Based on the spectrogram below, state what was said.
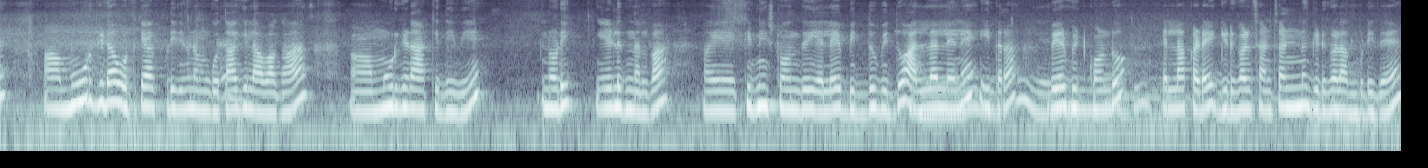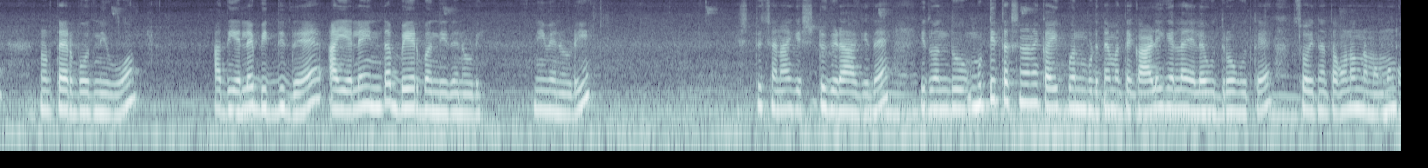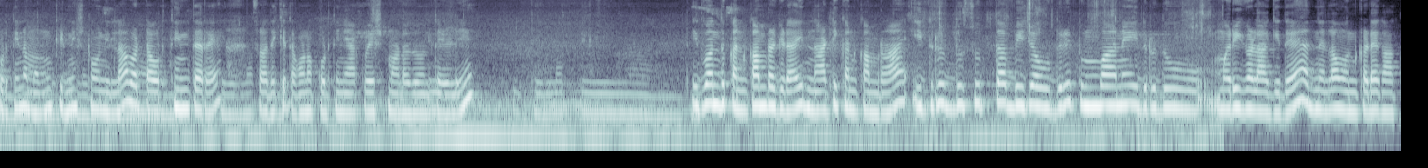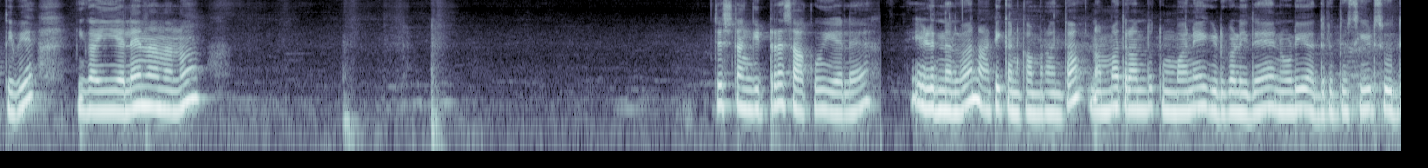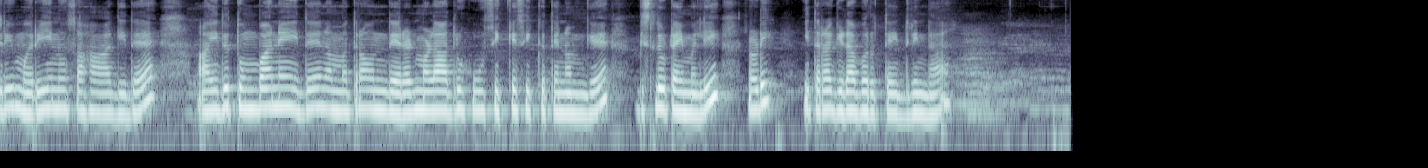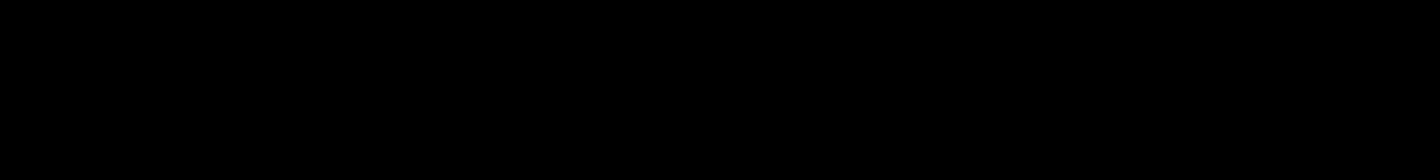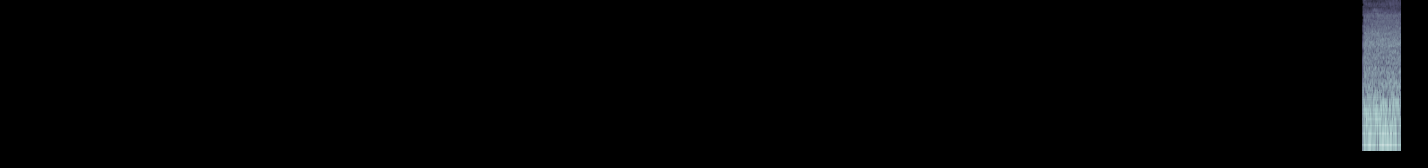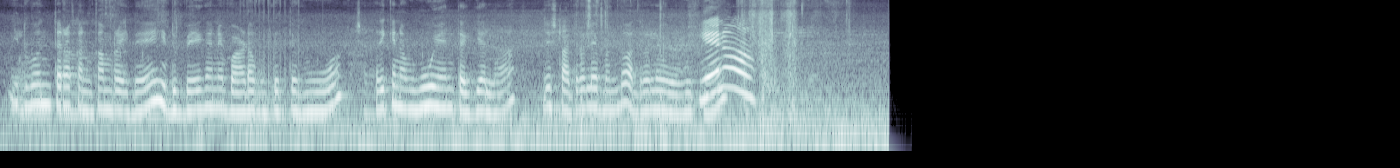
ಮೂರು ಗಿಡ ಒಟ್ಟಿಗೆ ಹಾಕ್ಬಿಟ್ಟಿದ್ದೀವಿ ನಮ್ಗೆ ಗೊತ್ತಾಗಿಲ್ಲ ಆವಾಗ ಮೂರು ಗಿಡ ಹಾಕಿದ್ದೀವಿ. ನೋಡಿ, ಹೇಳಿದ್ನಲ್ವಾ? ಕಿಡ್ನಿ ಸ್ಟೋನ್ದು ಎಲೆ ಬಿದ್ದು ಬಿದ್ದು ಅಲ್ಲಲ್ಲೇ ಈ ಥರ ಬೇರು ಬಿಟ್ಕೊಂಡು ಎಲ್ಲ ಕಡೆ ಗಿಡಗಳು ಸಣ್ಣ ಸಣ್ಣ ಗಿಡಗಳಾಗ್ಬಿಟ್ಟಿದೆ ನೋಡ್ತಾ ಇರ್ಬೋದು ನೀವು. ಅದು ಎಲೆ ಬಿದ್ದಿದೆ. ಆ ಎಲೆಯಿಂದ ಬೇರು ಬಂದಿದೆ ನೋಡಿ. ನೀವೇ ನೋಡಿ. ಎಷ್ಟು ಚೆನ್ನಾಗಿ ಎಷ್ಟು ಗಿಡ ಆಗಿದೆ. ಇದೊಂದು ಮುಟ್ಟಿದ ತಕ್ಷಣನೇ ಕೈಗೆ ಬಂದ್ಬಿಡುತ್ತೆ, ಮತ್ತು ಗಾಳಿಗೆಲ್ಲ ಎಲೆ ಉದ್ರೋಗುತ್ತೆ. ಸೊ ಇದನ್ನ ತೊಗೊಂಡೋಗಿ ನಮ್ಮ ಅಮ್ಮಂಗೆ ಕೊಡ್ತೀನಿ. ನಮ್ಮ ಅಮ್ಮಂಗೆ ಕಿಡ್ನಿ ಸ್ಟೋನ್ ಇಲ್ಲ ಬಟ್ ಅವ್ರು ತಿಂತಾರೆ. ಸೊ ಅದಕ್ಕೆ ತೊಗೊಂಡೋಗಿ ಕೊಡ್ತೀನಿ. ಯಾಕೆ ವೇಸ್ಟ್ ಮಾಡೋದು ಅಂತೇಳಿ. ಇದೊಂದು ಕನಕಾಂಬ್ರ ಗಿಡ, ಇದು ನಾಟಿ ಕನಕಾಂಬ್ರ. ಇದ್ರದ್ದು ಸುತ್ತ ಬೀಜ ಉದುರಿ ತುಂಬಾ ಇದ್ರದ್ದು ಮರಿಗಳಾಗಿದೆ. ಅದನ್ನೆಲ್ಲ ಒಂದು ಕಡೆಗೆ ಹಾಕ್ತೀವಿ. ಈಗ ಈ ಎಲೆನ ನಾನು ಜಸ್ಟ್ ಹಂಗಿಟ್ರೆ ಸಾಕು ಈ ಎಲೆ. ಹೇಳಿದ್ನಲ್ವ, ನಾಟಿ ಕನಕಾಂಬರ ಅಂತ? ನಮ್ಮ ಹತ್ರ ಅಂತೂ ತುಂಬಾ ಗಿಡಗಳಿದೆ. ನೋಡಿ, ಅದರದ್ದು ಸೀಡ್ಸ್ ಉದ್ರಿ ಮರಿನೂ ಸಹ ಆಗಿದೆ. ಇದು ತುಂಬಾ ಇದೆ. ನಮ್ಮ ಹತ್ರ ಒಂದು ಎರಡು ಮಳ ಆದರೂ ಹೂ ಸಿಕ್ಕೇ ಸಿಕ್ಕುತ್ತೆ ನಮಗೆ, ಬಿಸಿಲು ಟೈಮಲ್ಲಿ ನೋಡಿ, ಈ ಥರ ಗಿಡ ಬರುತ್ತೆ ಇದರಿಂದ. ಇದು ಒಂಥರ ಕನಕಾಂಬರ ಇದೆ. ಇದು ಬೇಗನೆ ಬಾಡಾಗೋಗುತ್ತೆ ಹೂವು. ಅದಕ್ಕೆ ನಾವು ಹೂವು ಏನು ತೆಗಿಯಲ್ಲ ಜಸ್ಟ್ ಅದರಲ್ಲೇ ಬಂದು ಅದರಲ್ಲೇ ಹೋಗುತ್ತೆ. ಏನು?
